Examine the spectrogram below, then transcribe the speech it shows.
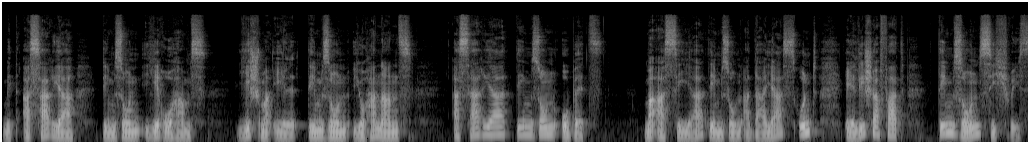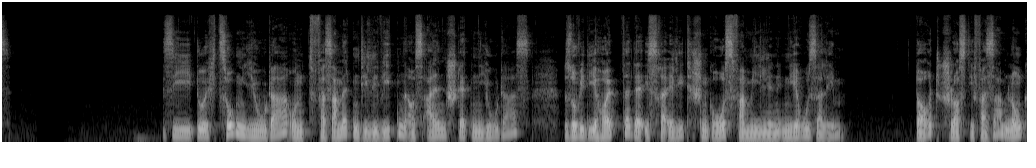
mit Asaria, dem Sohn Jerohams, Jeschmael, dem Sohn Johannans, Asaria, dem Sohn Obeds, Maasea, dem Sohn Adajas und Elischaphat, dem Sohn Sichris. Sie durchzogen Juda und versammelten die Leviten aus allen Städten Judas sowie die Häupter der israelitischen Großfamilien in Jerusalem. Dort schloss die Versammlung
